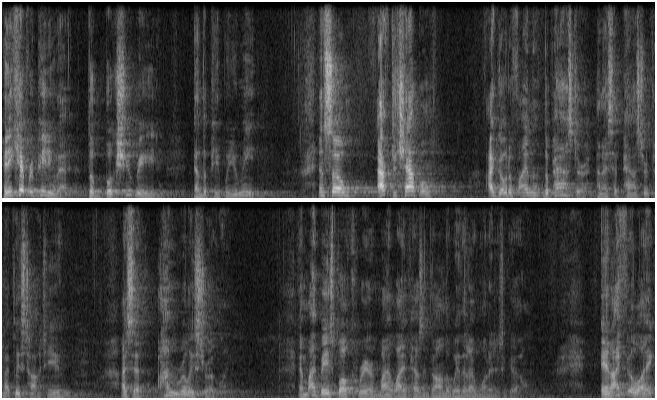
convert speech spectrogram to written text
And he kept repeating that the books you read and the people you meet. And so after chapel, I go to find the pastor. And I said, Pastor, can I please talk to you? I said, I'm really struggling. And my baseball career and my life hasn't gone the way that I wanted it to go. And I feel like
